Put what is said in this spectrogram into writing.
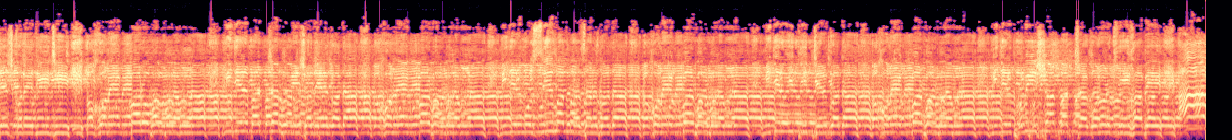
শেষ করে দিয়েছি। কখনো একবারও ভাবলাম না। নিজের বাচ্চার ভবিষ্যতের কথা। কখনো একবার ভাবলাম না। নিজের মসজিদ মাদ্রাসার কথা। কখনো একবার ভাবলাম না। নিজের ঐতিহ্যের কথা। কখনো একবার ভাবলাম না। নিজের ভবিষ্যৎ বাচ্চা কোন কি হবে? আর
